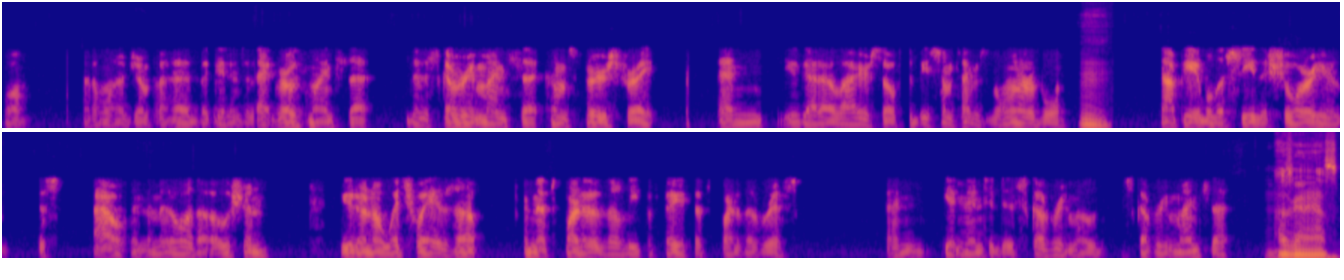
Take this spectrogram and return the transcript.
well, I don't want to jump ahead, but get into that growth mindset. the discovery mindset comes first, right? And you got to allow yourself to be sometimes vulnerable, Mm. not be able to see the shore. You're just out in the middle of the ocean. You don't know which way is up, and that's part of the leap of faith. That's part of the risk, and getting into discovery mode, discovery mindset. I was going to ask.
